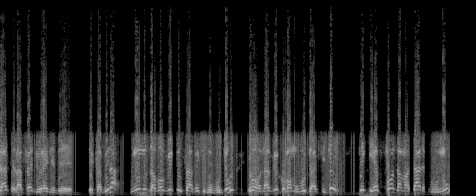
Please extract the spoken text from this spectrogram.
ça, c'est la fin du règne de, Kabila. Nous, nous avons vu tout ça avec Mobutu et on a vu comment Mobutu a cité. Ce qui est fondamental pour nous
